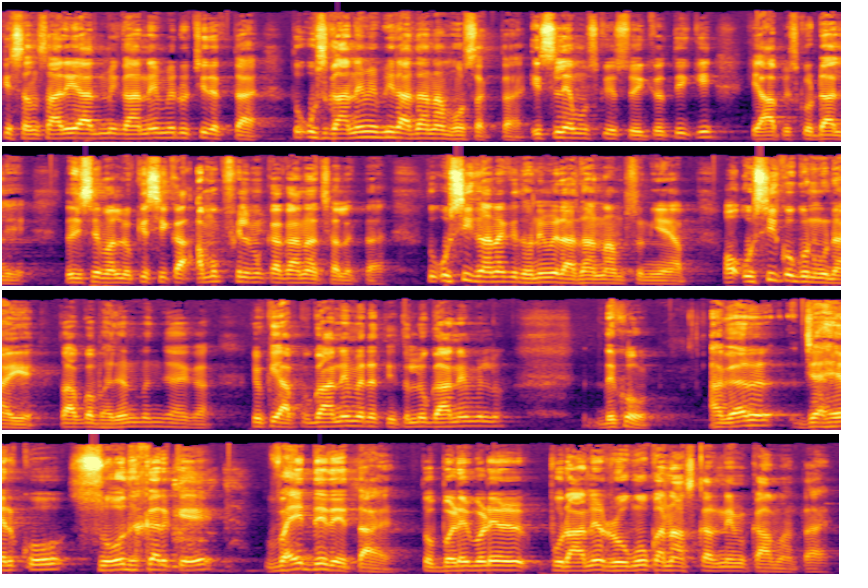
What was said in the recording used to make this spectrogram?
कि संसारी आदमी गाने में रुचि रखता है तो उस गाने में भी राधा नाम हो सकता है। इसलिए हम उसकी स्वीकृति की कि आप इसको डालिए। तो जैसे मान लो किसी का अमुक फ़िल्म का गाना अच्छा लगता है तो उसी गाना की ध्वनि में राधा नाम सुनिए आप, और उसी को गुनगुनाइए तो आपका भजन बन जाएगा, क्योंकि आपको गाने में रहती तो लो गाने में लो। देखो, अगर जहर को शोध करके वैद्य देता है तो बड़े बड़े पुराने रोगों का नाश करने में काम आता है।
